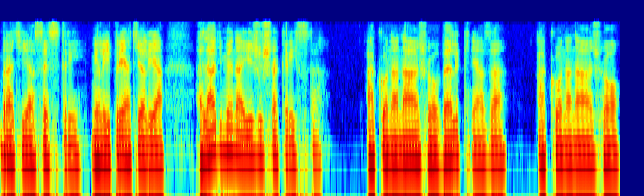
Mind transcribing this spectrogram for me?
Bratia a sestry, milí priatelia, hľaďme na Ježiša Krista, ako na nášho veľkňaza, ako na nášho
